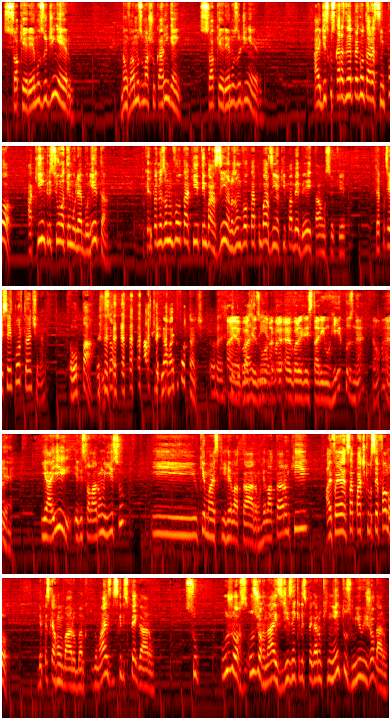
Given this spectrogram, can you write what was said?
só queremos o dinheiro. Não vamos machucar ninguém, só queremos o dinheiro. Aí diz que os caras nem perguntaram assim, pô, aqui em Criciúma tem mulher bonita? Porque depois nós vamos voltar aqui, tem barzinho, nós vamos voltar com um barzinho aqui para beber e tal, não sei o quê. Até porque isso é importante, né? Opa, isso é acho que é mais importante. Ah, agora, eles vão, agora, agora eles estariam ricos, né? Então é. é. E aí eles falaram isso e o que mais que relataram? Relataram que aí foi essa parte que você falou. Depois que arrombaram o banco e tudo mais, diz que eles pegaram os, os jornais dizem que eles pegaram 500 mil e jogaram.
